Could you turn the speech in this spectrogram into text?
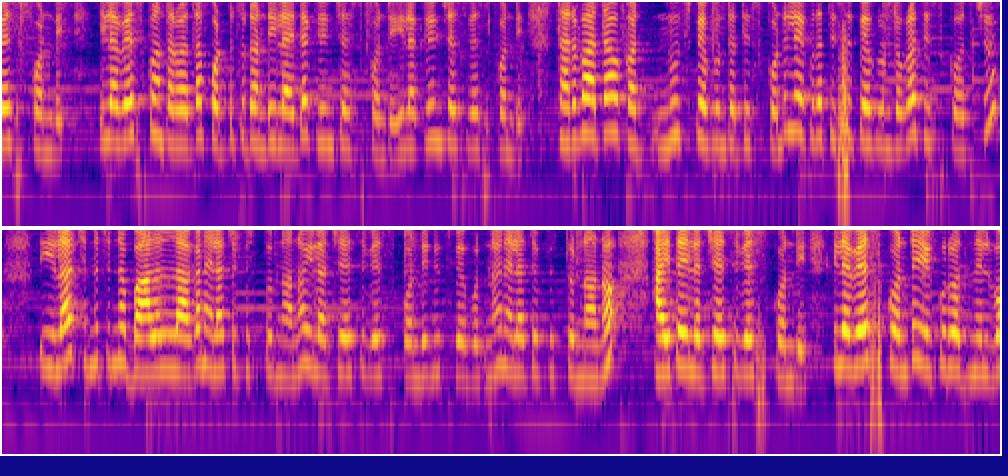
వేసుకోండి. ఇలా వేసుకున్న తర్వాత పొట్టు చూడండి ఇలా అయితే క్లీన్ చేసుకోండి. ఇలా క్లీన్ చేసి వేసుకోండి. తర్వాత ఒక న్యూస్ పేపర్ ఉంటే తీసుకోండి లేకపోతే టిష్యూ పేపర్ ఉంటే కూడా తీసుకోవచ్చు. ఇలా చిన్న చిన్న బాలల్లాగా నేను ఎలా చూపిస్తున్నానో ఇలా చేసి వేసుకోండి. న్యూస్ పేపర్ నేను ఎలా చూపిస్తున్నానో అయితే ఇలా చేసి వేసుకోండి. ఇలా వేసుకుంటే ఎక్కువ రోజులు నిల్వ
